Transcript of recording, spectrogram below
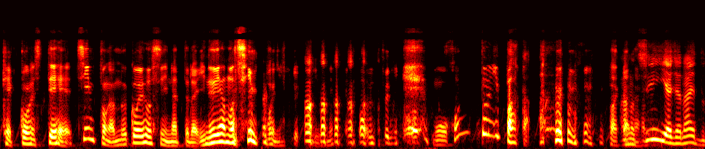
結婚して、チンポが婿養子になったら犬山チンポになるっていうね。本当に、もう本当にバカ。バあのカな。深夜じゃないと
